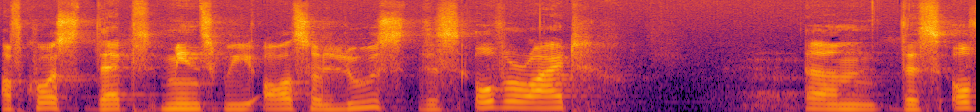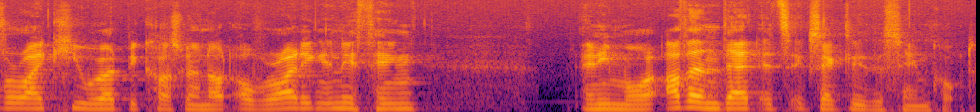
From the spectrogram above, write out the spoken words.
Of course, that means we also lose this override, um, this override keyword because we're not overriding anything anymore. Other than that, it's exactly the same code.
